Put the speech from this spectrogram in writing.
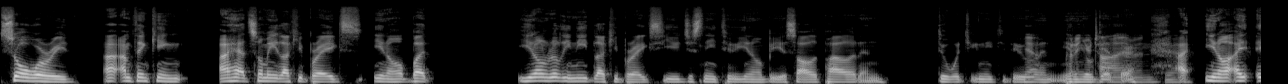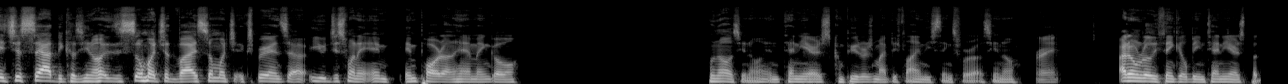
so worried. I, I'm thinking I had so many lucky breaks, you know, but you don't really need lucky breaks. You just need to, you know, be a solid pilot and do what you need to do, Yeah, and you put know, in your get there. and yeah. I, you know, I, it's just sad because you know there's so much advice, so much experience. Uh, you just want to Im- impart on him and go. Who knows? You know, in ten years, computers might be flying these things for us. You know, right. I don't really think it'll be in ten years, but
